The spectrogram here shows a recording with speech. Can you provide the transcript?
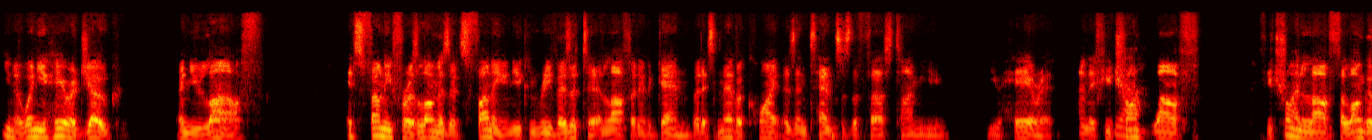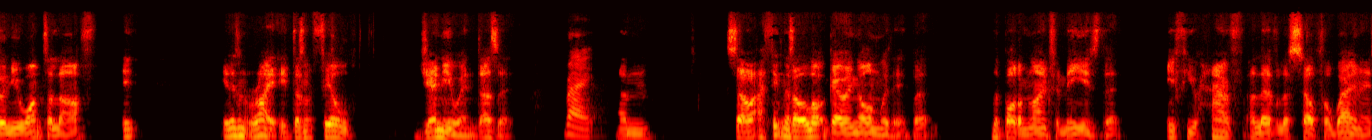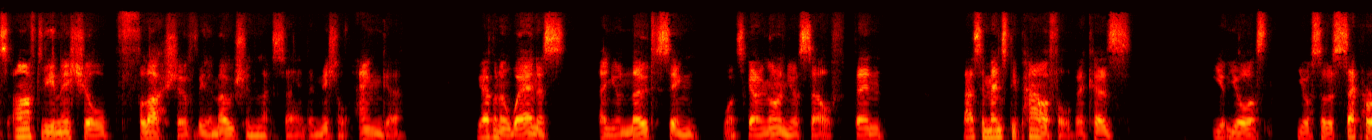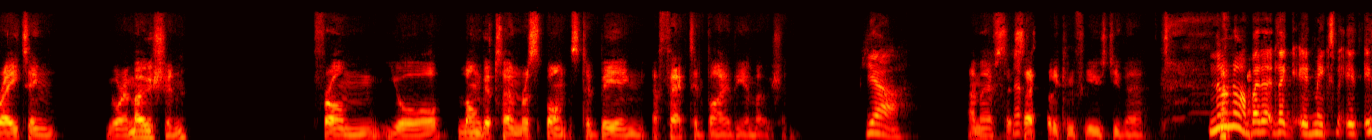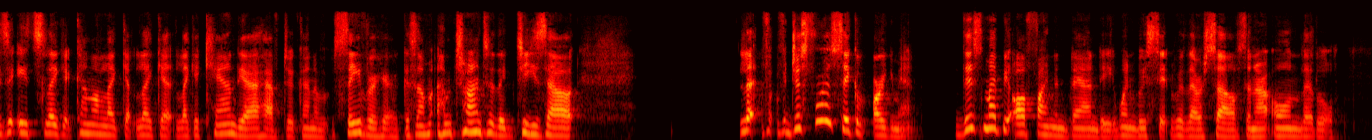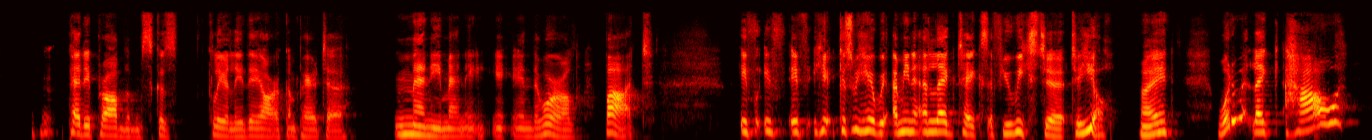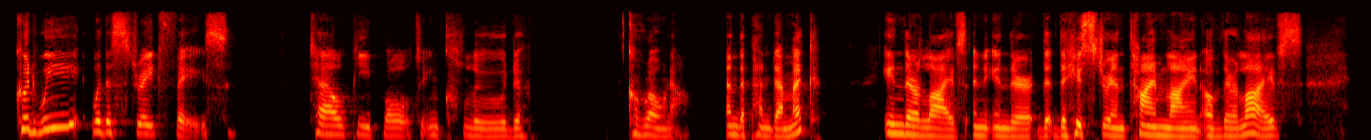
you know when you hear a joke and you laugh, it's funny for as long as it's funny and you can revisit it and laugh at it again, but it's never quite as intense as the first time you you hear it. And if you try yeah. and laugh, if you try and laugh for longer than you want to laugh, it it isn't right. It doesn't feel genuine, does it? Right. Um so I think there's a lot going on with it, but the bottom line for me is that if you have a level of self awareness after the initial flush of the emotion, let's say, the initial anger, you have an awareness and you're noticing what's going on in yourself, then that's immensely powerful because you're you're sort of separating your emotion from your longer term response to being affected by the emotion. Yeah. I may have successfully no. confused you there. no, no, but it, like it makes me. It, it's it's like it kind of like a, like a like a candy. I have to kind of savor here because I'm I'm trying to like tease out let, just for the sake of argument, this might be all fine and dandy when we sit with ourselves and our own little petty problems, because clearly they are compared to many, many in the world. But if if if because we hear, we, I mean, a leg takes a few weeks to to heal, right? What we like? How could we, with a straight face, tell people to include Corona and the pandemic? in their lives and in their the, the history and timeline of their lives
